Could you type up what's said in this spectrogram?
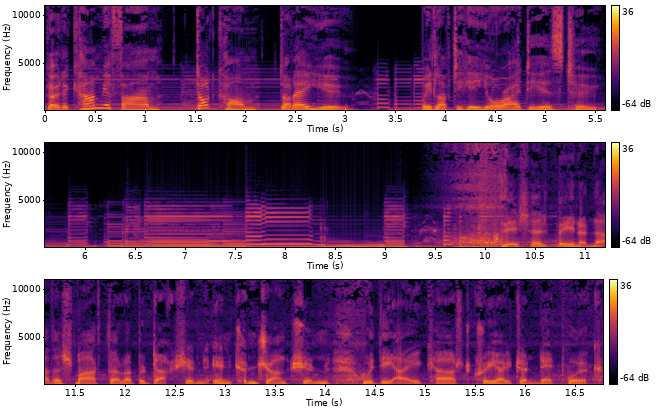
go to calmyourfarm.com.au. We'd love to hear your ideas too. This has been another Smart Smartfella production in conjunction with the ACAST Creator Network.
